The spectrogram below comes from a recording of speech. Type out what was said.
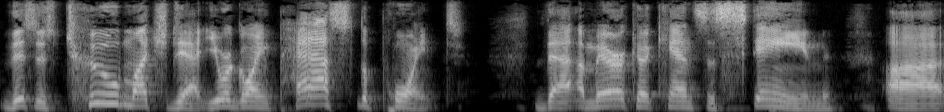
this is too much debt. You are going past the point that America can sustain uh,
